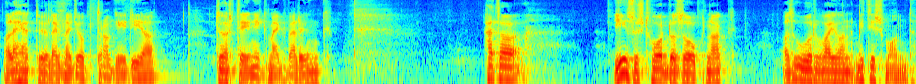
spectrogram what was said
a lehető legnagyobb tragédia történik meg velünk, Hát a Jézust hordozóknak az Úr vajon mit is mond?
